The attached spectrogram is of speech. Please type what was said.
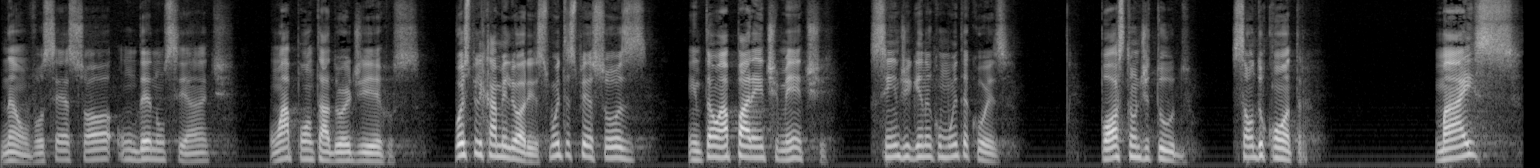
Não, você é só um denunciante, um apontador de erros. Vou explicar melhor isso. Muitas pessoas, então, aparentemente, se indignam com muita coisa, postam de tudo, são do contra. Mas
